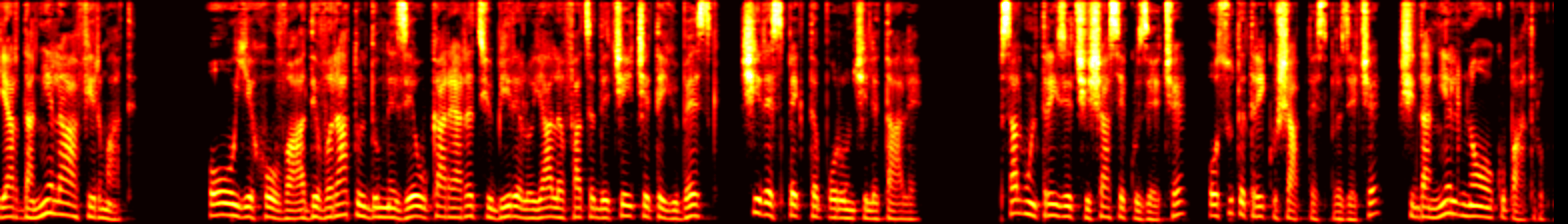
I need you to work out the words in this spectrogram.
Iar Daniel a afirmat, O, Jehova, adevăratul Dumnezeu care arăți iubire loială față de cei ce te iubesc și respectă poruncile tale. Psalmul 36 cu 10, 103 cu 17 și Daniel 9 cu 4.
